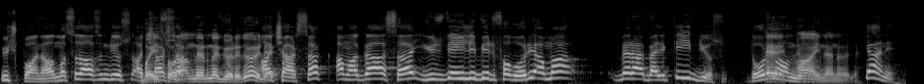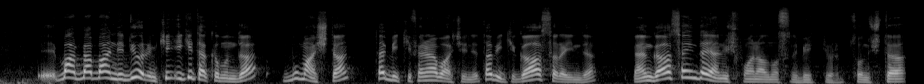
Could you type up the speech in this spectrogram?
3 puan alması lazım diyorsun. Bahis Açarsak, oranlarına göre de öyle. açarsak ama Galatasaray %51 favori ama beraberlikte iyi diyorsun. Doğru evet mu anlıyorum? aynen öyle. Yani e, ben, ben, ben de diyorum ki iki takımın da bu maçtan tabii ki Fenerbahçe'nin de tabii ki Galatasaray'ın da ben Galatasaray'ın da yani 3 puan almasını bekliyorum. Sonuçta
